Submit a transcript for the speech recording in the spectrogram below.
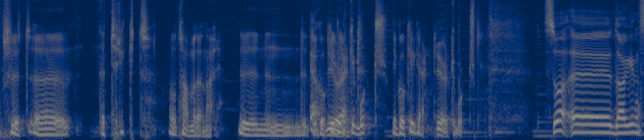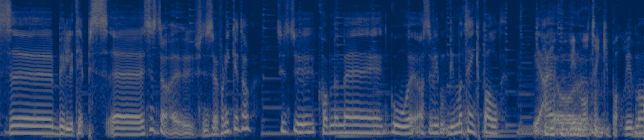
Absolutt. øh, Det er trygt å ta med den her. Det, det, ja, går ikke det gærent. Det går ikke gærent. Du gjør det ikke bort. Så øh, dagens øh, billigtips. Uh, jeg syns du, er flink, Tom. Syns du kommer med gode Altså, vi, vi må tenke på alle. Vi, er Vi må- jo, vi må tenke på alle. Vi må,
